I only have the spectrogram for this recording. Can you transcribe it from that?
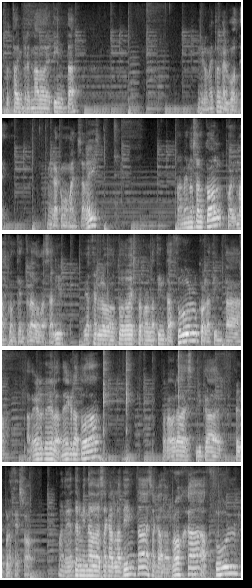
esto está impregnado de tinta. y lo meto en el bote. Mira cómo mancha, ¿veis? A menos alcohol, pues más concentrado va a salir. Voy a hacerlo todo esto con la tinta azul, con la tinta la verde, la negra, toda. Para ahora explicar el proceso. Bueno, ya he terminado de sacar la tinta, he sacado roja, azul,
